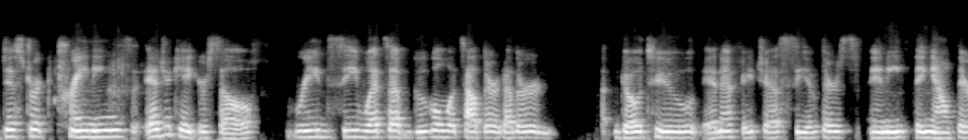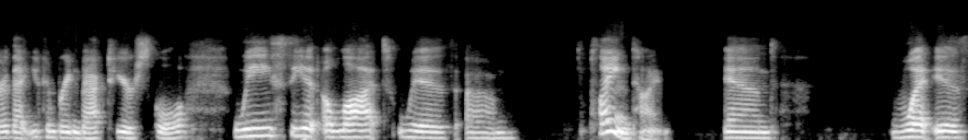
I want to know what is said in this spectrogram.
district trainings, educate yourself, read, see what's up, Google what's out there at other, go to NFHS, see if there's anything out there that you can bring back to your school. We see it a lot with um, playing time and what is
